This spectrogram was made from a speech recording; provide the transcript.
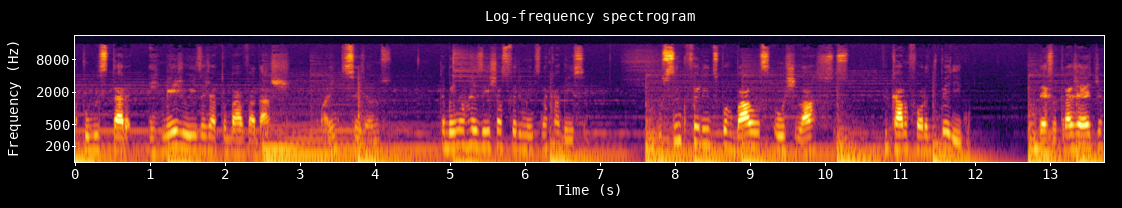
A publicitária Hermê Juíza Jatubá Vadash, 46 anos, também não resiste aos ferimentos na cabeça. Os cinco feridos por balas ou estilhaços ficaram fora de perigo. Dessa tragédia,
